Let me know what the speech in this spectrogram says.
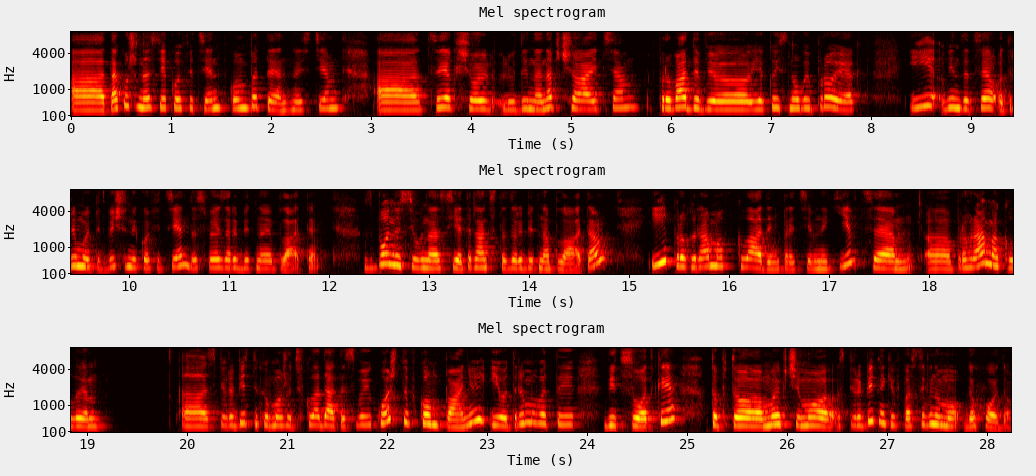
А також у нас є коефіцієнт компетентності. А це якщо людина навчається, впровадив е, якийсь новий проєкт, і він за це отримує підвищений коефіцієнт до своєї заробітної плати. З бонусів у нас є 13 заробітна плата і програма вкладень працівників. Це е, програма, коли співробітники можуть вкладати свої кошти в компанію і отримувати відсотки. Тобто ми вчимо співробітників пасивному доходу,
